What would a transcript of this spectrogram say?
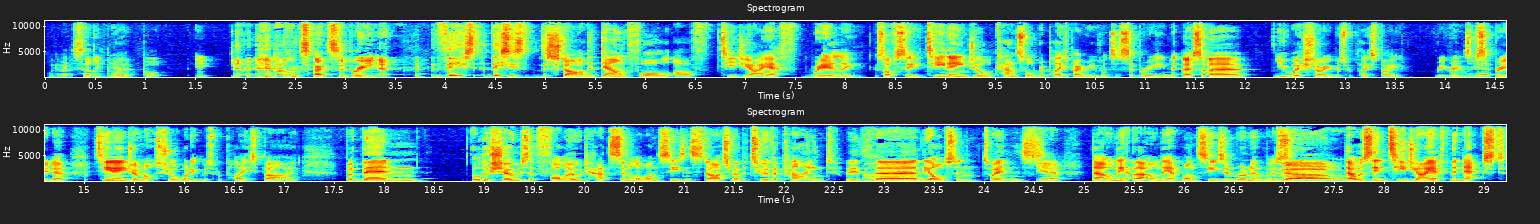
Would have had a selling point. Yeah. But it, alongside Sabrina, this this is the start of the downfall of TGIF. Really, because obviously Teen Angel cancelled, replaced by reruns of Sabrina. Uh, uh, you Wish, sorry, was replaced by reruns of yeah. Sabrina. Teen Angel, I'm not sure what it was replaced by, but then other shows that followed had similar one season starts. Remember Two of a Kind with uh, yeah. the Olsen twins? yeah, That only that only had one season run and was no. that was in TGIF the next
